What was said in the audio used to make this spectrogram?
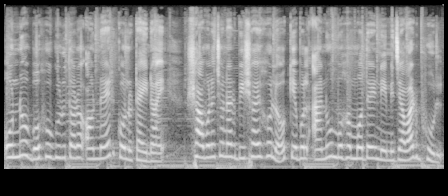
অন্য বহু গুরুতর অন্যায়ের কোনোটাই নয়। সমালোচনার বিষয় হলো কেবল আনু মোহাম্মদের নেমে যাওয়ার ভুল।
